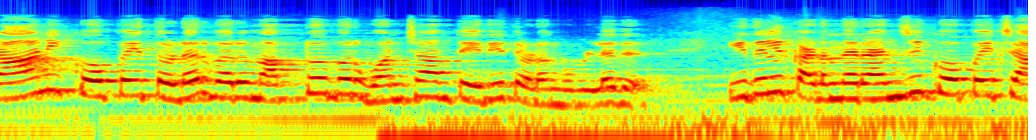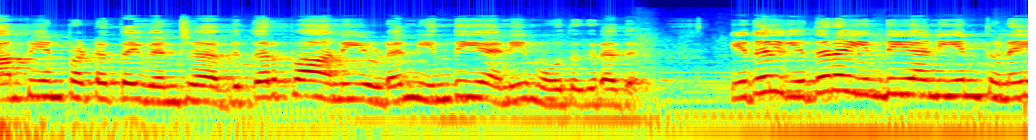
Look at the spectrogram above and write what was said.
ராணி கோப்பை தொடர் வரும் அக்டோபர் ஒன்றாம் தேதி தொடங்கவுள்ளது. இதில் கடந்த ரஞ்சி கோப்பை சாம்பியன் பட்டத்தை வென்ற விதர்பா அணியுடன் இந்திய அணி மோதுகிறது. இதில் இதர இந்திய அணியின் துணை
